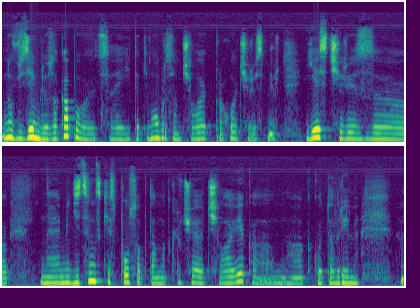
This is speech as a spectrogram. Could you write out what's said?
ну, в землю закапывается, и таким образом человек проходит через смерть. Есть через э, медицинский способ, там отключают человека на какое-то время, э,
